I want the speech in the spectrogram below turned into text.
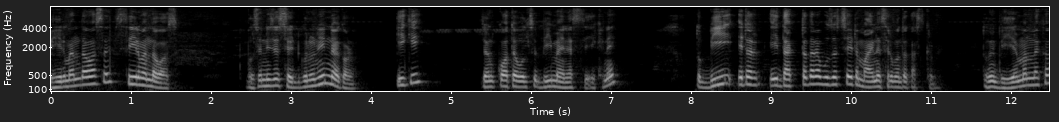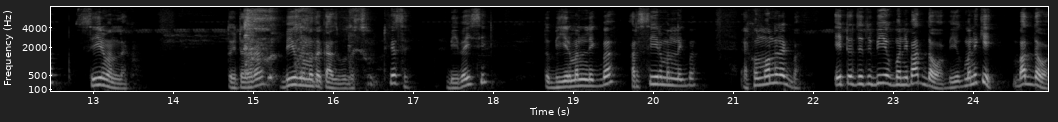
ভির মান দেওয়া আছে, সির মান দেওয়া আছে। বলছে নিজের সেটগুলো নির্ণয় করো। কি কি? যেমন কত বলছে, বি মাইনাস সি এখানে। তো বি এটার, এই দাগটা দ্বারা বোঝাচ্ছে, এটা মাইনাসের মতো কাজ করবে। তুমি বি এর মান লেখো সি এর মান লেখো। তো এটা দ্বারা বিয়োগের মতো কাজ বোঝাচ্ছে, ঠিক আছে? B by C. তো বি এর মান লিখবা আর সি এর মান লিখবা। এখন মনে রাখবা, এটা যদি বিয়োগ মানে বাদ দেওয়া, বিয়োগ মানে কি? বাদ দেওয়া।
